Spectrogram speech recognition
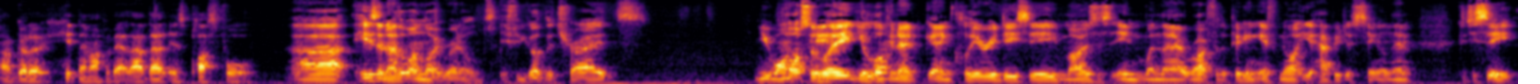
I've got to hit them up about that. That is plus four. Uh, here's another one like Reynolds. If you got the trades, You want possibly you're you want- looking at getting Cleary, DC, Moses in when they are right for the picking. If not, you're happy just sing on them. Because you see,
